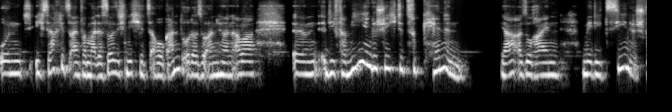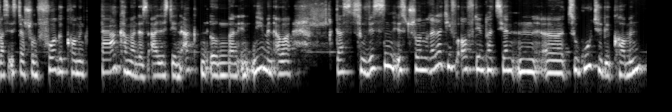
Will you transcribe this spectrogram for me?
Und ich sage jetzt einfach mal, das soll sich nicht jetzt arrogant oder so anhören, aber ähm, die Familiengeschichte zu kennen, ja, also rein medizinisch, was ist da schon vorgekommen? Da kann man das alles den Akten irgendwann entnehmen, aber das zu wissen ist schon relativ oft dem Patienten äh, zugute gekommen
